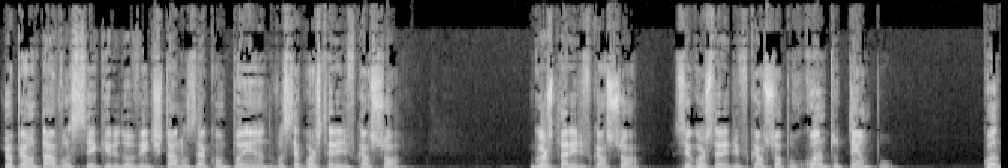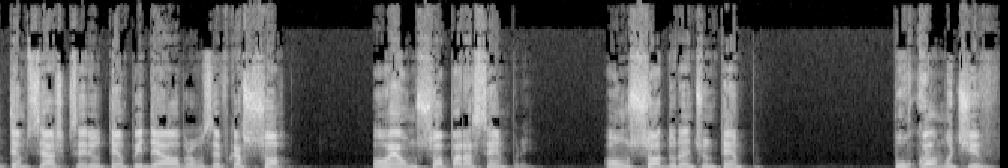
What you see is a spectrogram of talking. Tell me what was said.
Deixa eu perguntar a você, querido ouvinte, está nos acompanhando. Você gostaria de ficar só? Gostaria de ficar só? Você gostaria de ficar só por quanto tempo? Quanto tempo você acha que seria o tempo ideal para você ficar só? Ou é um só para sempre? Ou um só durante um tempo? Por qual motivo?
